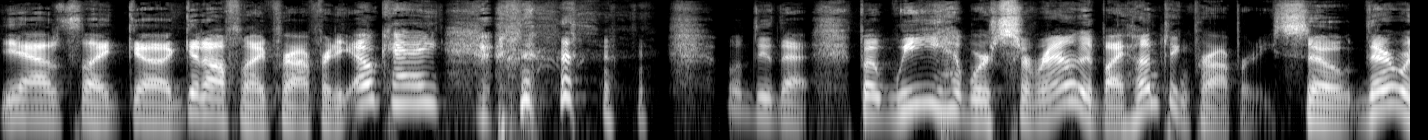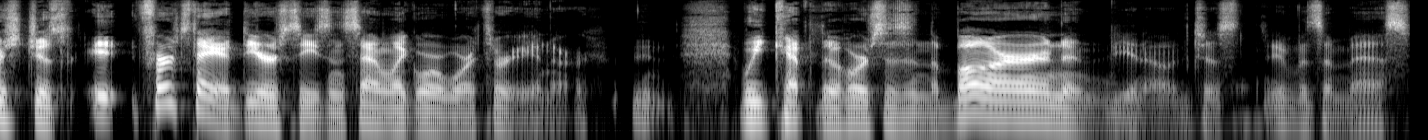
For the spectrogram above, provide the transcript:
yeah, it's like uh, get off my property. Okay, we'll do that. But we were surrounded by hunting properties, so there was just it, first day of deer season sounded like World War Three. In our, we kept the horses in the barn, and you know, just it was a mess.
